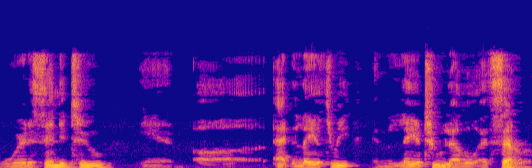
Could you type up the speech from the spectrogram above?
where to send it to and at the layer three and layer two level, etc.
